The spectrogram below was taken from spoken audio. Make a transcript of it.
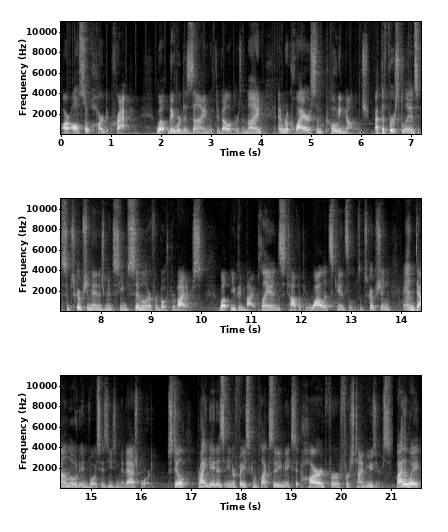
are also hard to crack. Well, they were designed with developers in mind and require some coding knowledge. At the first glance, subscription management seems similar for both providers. Well, you can buy plans, top up your wallets, cancel a subscription, and download invoices using the dashboard. Still, BrightData's interface complexity makes it hard for first-time users. By the way,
